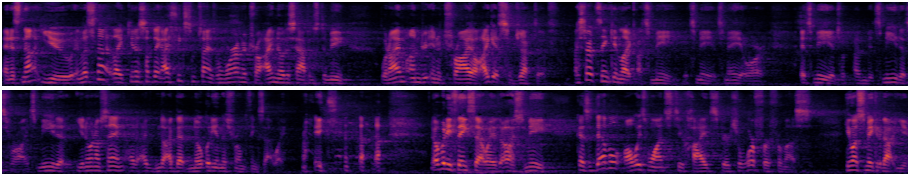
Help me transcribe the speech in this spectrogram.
And it's not you. And let's not, like, you know, something I think sometimes when we're on a trial, I know this happens to me. When I'm under in a trial, I get subjective. I start thinking, like, it's me, it's me, it's me, or it's me, it's, um, it's me that's wrong, it's me that, you know what I'm saying? I, I, I bet nobody in this room thinks that way, right? nobody thinks that way. Oh, it's me. Because the devil always wants to hide spiritual warfare from us. He wants to make it about you.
